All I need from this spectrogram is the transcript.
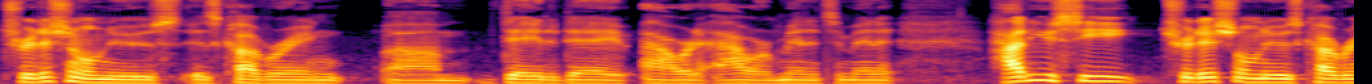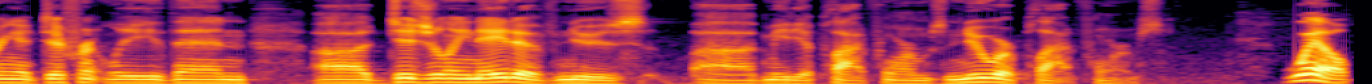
traditional news is covering um, day to day, hour to hour, minute to minute. How do you see traditional news covering it differently than uh, digitally native news uh, media platforms, newer platforms? Well,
